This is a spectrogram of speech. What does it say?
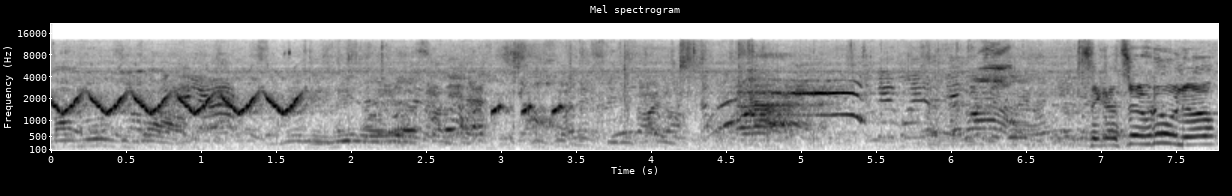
Más música, música. Se cansó el Bruno.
